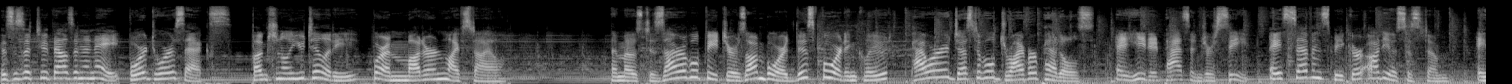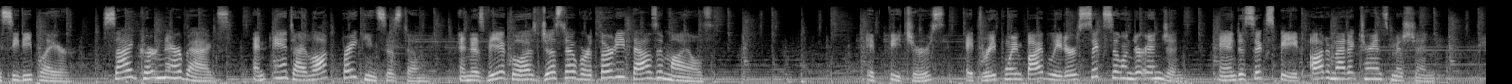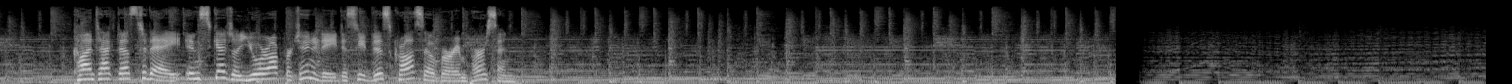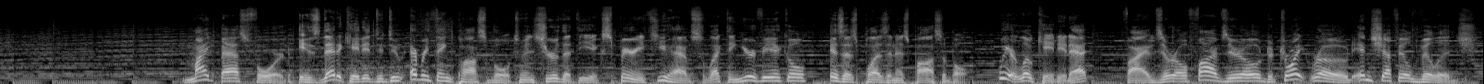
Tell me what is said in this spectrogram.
This is a 2008 Ford Taurus X, functional utility for a modern lifestyle. The most desirable features on board this Ford include power adjustable driver pedals, a heated passenger seat, a seven speaker audio system, a CD player, side curtain airbags, an anti lock braking system, and this vehicle has just over 30,000 miles. It features a 3.5 liter six cylinder engine and a six speed automatic transmission. Contact us today and schedule your opportunity to see this crossover in person. Mike Bass Ford is dedicated to do everything possible to ensure that the experience you have selecting your vehicle is as pleasant as possible. We are located at 5050 Detroit Road in Sheffield Village.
